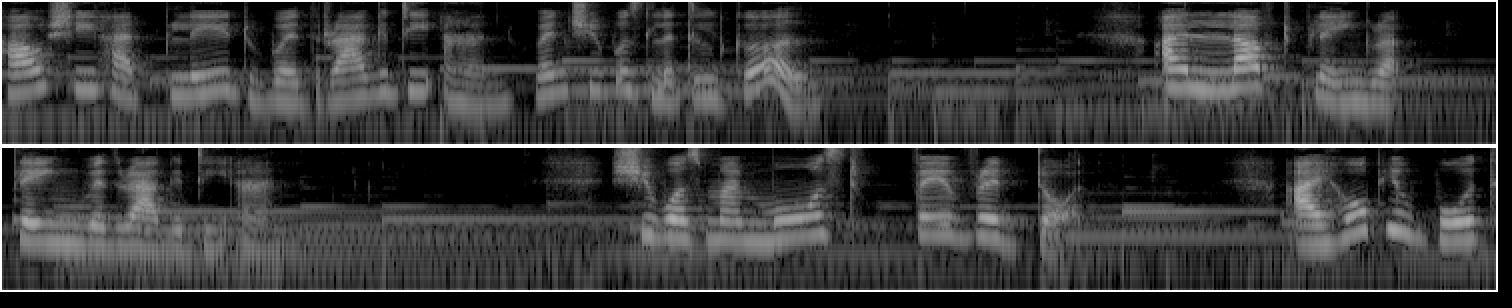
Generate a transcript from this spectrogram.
how she had played with Raggedy Ann when she was little girl. I loved playing, playing with Raggedy Ann. She was my most favorite doll. I hope you both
